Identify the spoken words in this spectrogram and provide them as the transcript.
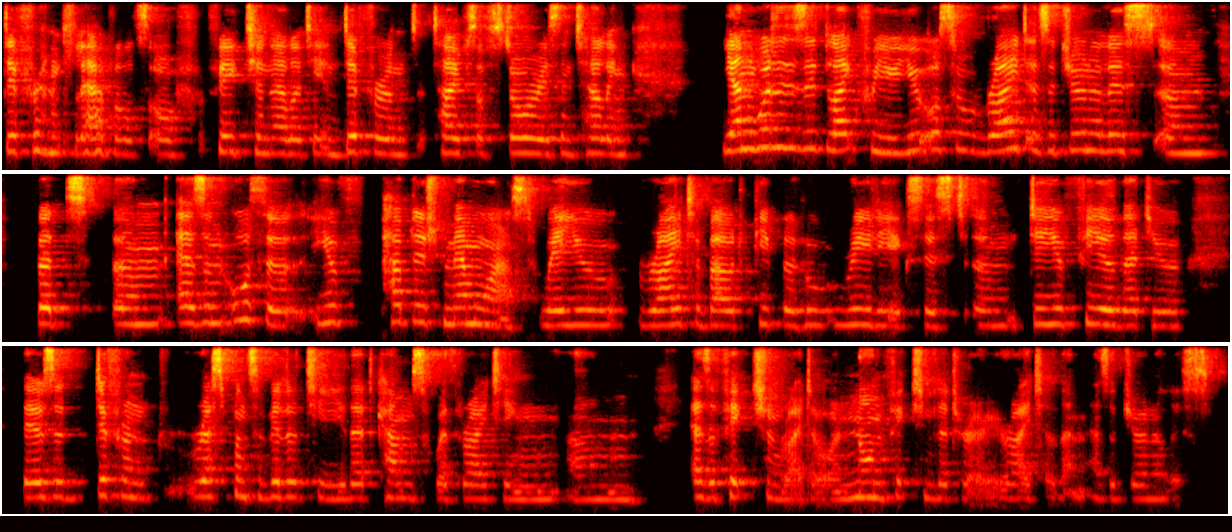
different levels of fictionality and different types of stories and telling. Jan, what is it like for you? You also write as a journalist, um, but um, as an author, you've published memoirs where you write about people who really exist. Um, do you feel that you there's a different responsibility that comes with writing um, as a fiction writer or non-fiction literary writer than as a journalist?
